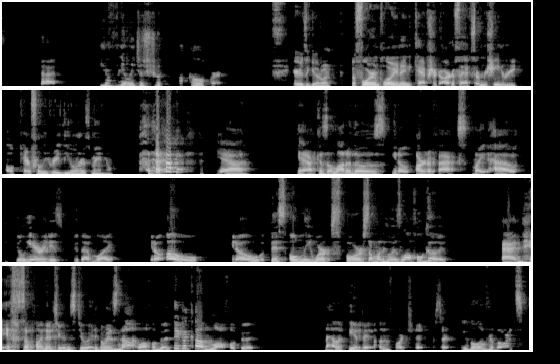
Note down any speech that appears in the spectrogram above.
that you really just shouldn't fuck over. Here's a good one. Before employing any captured artifacts or machinery, I'll carefully read the owner's manual. yeah, yeah, because a lot of those, you know, artifacts might have peculiarities to them, like, you know, oh, you know, this only works for someone who is lawful good. And if someone attunes to it who is not lawful good, they become lawful good. That would be a bit unfortunate for certain evil overlords.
